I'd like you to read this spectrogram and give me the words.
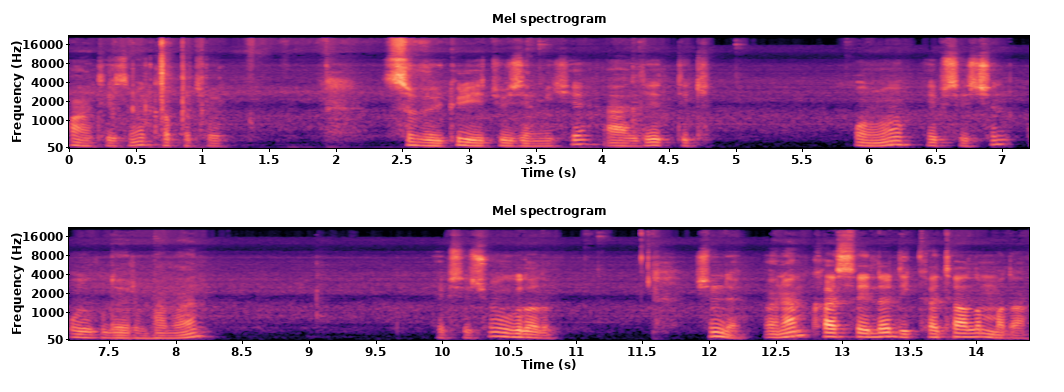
Parantezimi kapatıyorum. 0,722 elde ettik. Onu hepsi için uyguluyorum hemen. Hepsi için uyguladım. Şimdi önem katsayıları dikkate alınmadan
